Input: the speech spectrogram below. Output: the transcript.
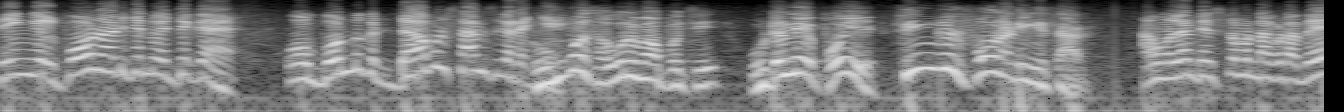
சிங்கிள் போன் அடிச்சுன்னு வச்சுக்க உன் பொண்ணுக்கு டபுள் சான்ஸ் கிடைக்கும். ரொம்ப சௌகரியமா போச்சு. உடனே போய் சிங்கிள் போன் அடிங்க சார். அவங்க எல்லாம் டிஸ்டர்ப் பண்ண கூடாது.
